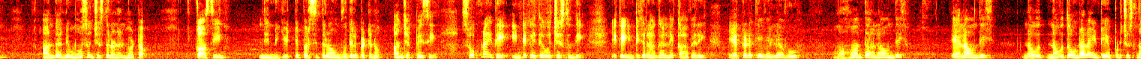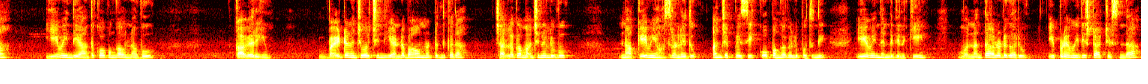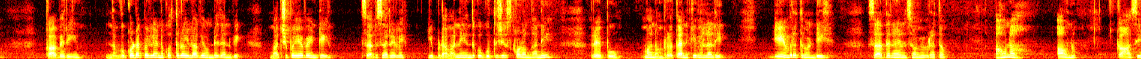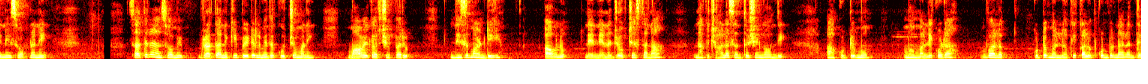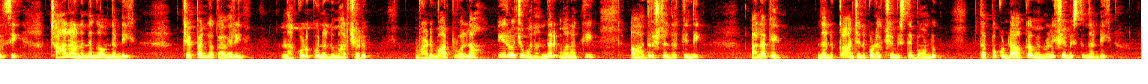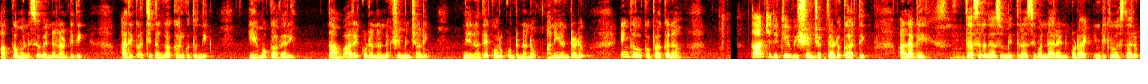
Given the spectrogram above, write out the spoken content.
అందరినీ మోసం చేస్తున్నాడనమాట కాశీ నిన్ను ఎట్టి పరిస్థితుల్లో వదిలిపెట్టను అని చెప్పేసి స్వప్న అయితే ఇంటికైతే వచ్చేస్తుంది. ఇక ఇంటికి రాగానే కావేరి ఎక్కడికి వెళ్ళావు? మొహం అంతా అలా ఉంది? ఎలా ఉంది? నవ్వు నవ్వుతూ ఉండాలా ఏంటి? ఎప్పుడు చూసినా ఏమైంది? అంత కోపంగా ఉన్నావు? కావేరి బయట నుంచి వచ్చింది ఎండ బాగున్నట్టుంది కదా. చల్లగా మంచినీళ్ళు ఇవ్వు. నాకేమీ అవసరం లేదు అని చెప్పేసి కోపంగా వెళ్ళిపోతుంది. ఏమైందండి దీనికి? మొన్నంతా అల్లుడు గారు ఇప్పుడేమో ఇది స్టార్ట్ చేసిందా? కావేరి నువ్వు కూడా పెళ్ళైన కొత్తలో ఇలాగే ఉండేదానివి. మర్చిపోయావేంటి? సరే సరేలే. ఇప్పుడు అవన్నీ ఎందుకు గుర్తు చేసుకోవడం కానీ? రేపు మనం వ్రతానికి వెళ్ళాలి. ఏం వ్రతం అండి? సత్యనారాయణ స్వామి వ్రతం. అవునా? అవును. కాశీని స్వప్నని. సత్యనారాయణ స్వామి వ్రతానికి పీటల మీద కూర్చోమని మావయ్య గారు చెప్పారు. నిజమా అండి? అవును. నేను నిన్న జోక్ చేస్తానా? నాకు చాలా సంతోషంగా ఉంది. ఆ కుటుంబం మమ్మల్ని కూడా వాళ్ళ కుటుంబంలోకి కలుపుకుంటున్నారని తెలిసి చాలా ఆనందంగా ఉందండి. చెప్పానుగా కావేరి నా కొడుకు నన్ను మార్చాడు. వాడి మార్పు వల్ల ఈరోజు మనందరి మనకి ఆ అదృష్టం దక్కింది. అలాగే నన్ను కాంచన కూడా క్షమిస్తే బాగుండు తప్పకుండా అక్క మిమ్మల్ని క్షమిస్తుందండి. అక్క మనసు వెన్నలాంటిది అది ఖచ్చితంగా కరుగుతుంది. ఏమో కావేరి నా భార్య కూడా నన్ను క్షమించాలి. నేను అదే కోరుకుంటున్నాను అని అంటాడు. ఇంకా ఒక పక్కన కాంచనకి విషయం చెప్తాడు కార్తిక్. అలాగే దశరథ సుమిత్ర శివనారాయణ కూడా ఇంటికి వస్తారు.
